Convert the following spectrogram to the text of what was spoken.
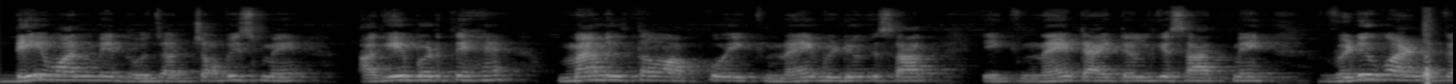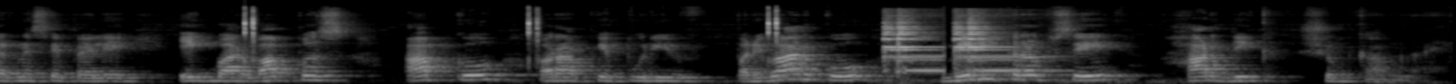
डे वन में 2024 में आगे बढ़ते हैं। मैं मिलता हूँ आपको एक नए वीडियो के साथ, एक नए टाइटल के साथ में। वीडियो को एंड करने से पहले एक बार वापस आपको और आपके पूरी परिवार को मेरी तरफ़ से हार्दिक शुभकामनाएँ।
